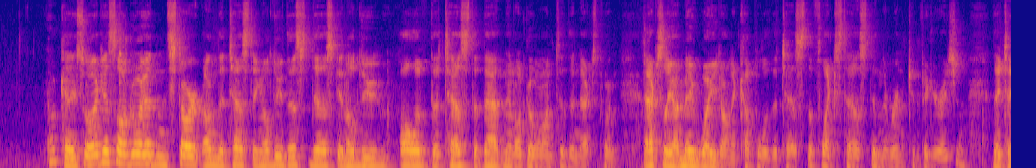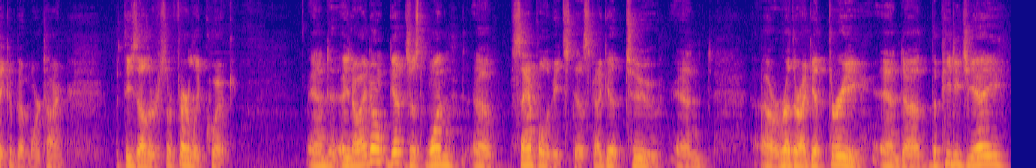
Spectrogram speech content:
Okay, so I guess I'll go ahead and start on the testing. I'll do this disc and I'll do all of the tests of that and then I'll go on to the next one. Actually, I may wait on a couple of the tests, the flex test and the rim configuration. They take a bit more time, but these others are fairly quick. And, uh, you know, I don't get just one uh, sample of each disc, I get two, and or rather, I get three. And uh, the PDGA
